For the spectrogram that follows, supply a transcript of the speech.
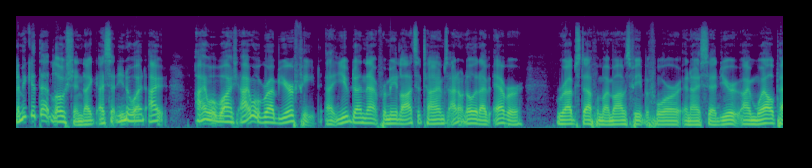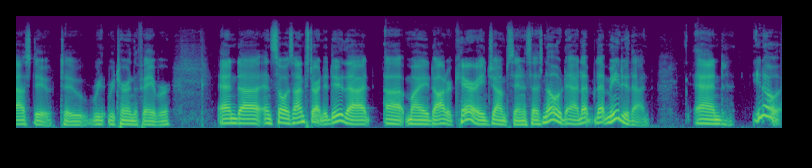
let me get that lotion." Like I said, you know what? I I will wash. I will rub your feet. Uh, you've done that for me lots of times. I don't know that I've ever rubbed stuff on my mom's feet before. And I said, "You're. I'm well past due to re- return the favor." And uh, and so as I'm starting to do that, uh, my daughter Carrie jumps in and says, "No, Dad, let let me do that." And you know,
